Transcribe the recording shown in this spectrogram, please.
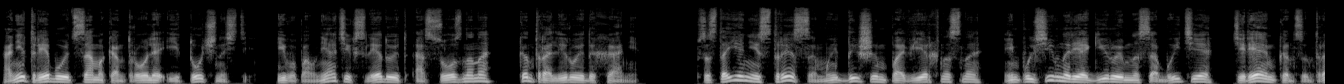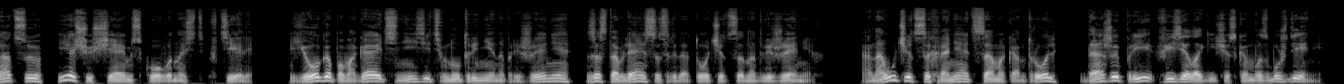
Они требуют самоконтроля и точности, и выполнять их следует осознанно, контролируя дыхание. В состоянии стресса мы дышим поверхностно, импульсивно реагируем на события, теряем концентрацию и ощущаем скованность в теле. Йога помогает снизить внутреннее напряжение, заставляя сосредоточиться на движениях. Она учит сохранять самоконтроль даже при физиологическом возбуждении.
